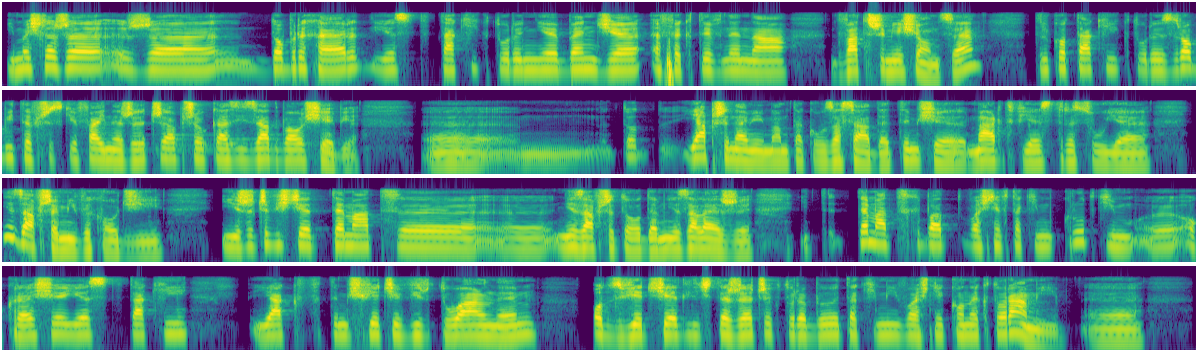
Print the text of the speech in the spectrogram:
I myślę, że, że dobry HR jest taki, który nie będzie efektywny na 2-3 miesiące, tylko taki, który zrobi te wszystkie fajne rzeczy, a przy okazji zadba o siebie. To ja przynajmniej mam taką zasadę, tym się martwię, stresuję, nie zawsze mi wychodzi i rzeczywiście temat e, e, nie zawsze to ode mnie zależy. I temat chyba właśnie w takim krótkim e, okresie jest taki, jak w tym świecie wirtualnym odzwierciedlić te rzeczy, które były takimi właśnie konektorami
